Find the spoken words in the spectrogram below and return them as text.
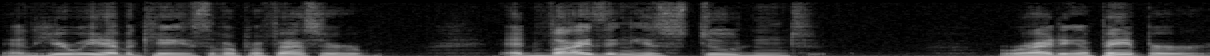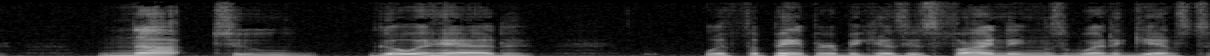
And here we have a case of a professor advising his student writing a paper not to go ahead with the paper because his findings went against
